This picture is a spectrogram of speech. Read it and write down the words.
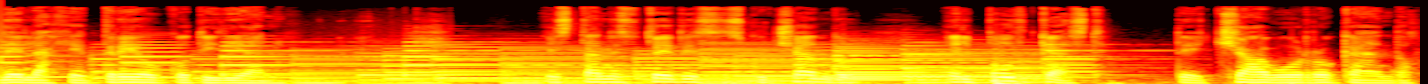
del ajetreo cotidiano. Están ustedes escuchando el podcast de Chavo Rocando.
